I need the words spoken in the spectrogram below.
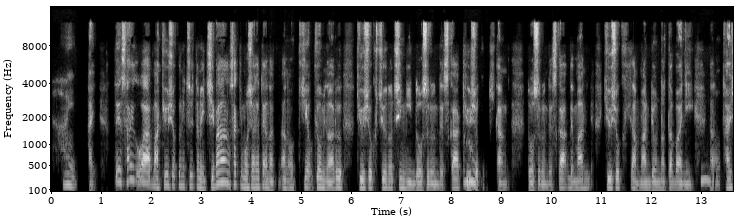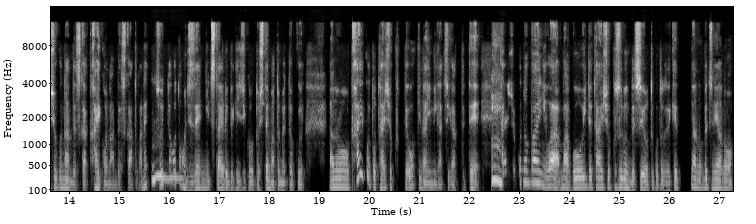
はい。はい。で、最後は、まあ、給食についての一番、さっき申し上げたような、あの、興味のある、給食中の賃金どうするんですか？給食期間どうするんですか、はい、で、満、給食期間満了になった場合に、うん、あの、退職なんですか？解雇なんですか？とかね、うん、そういったことも事前に伝えるべき事項としてまとめておく。あの、解雇と退職って大きな意味が違ってて、退職の場合には、まあ、合意で退職するんですよってことで、あの、別にあの、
